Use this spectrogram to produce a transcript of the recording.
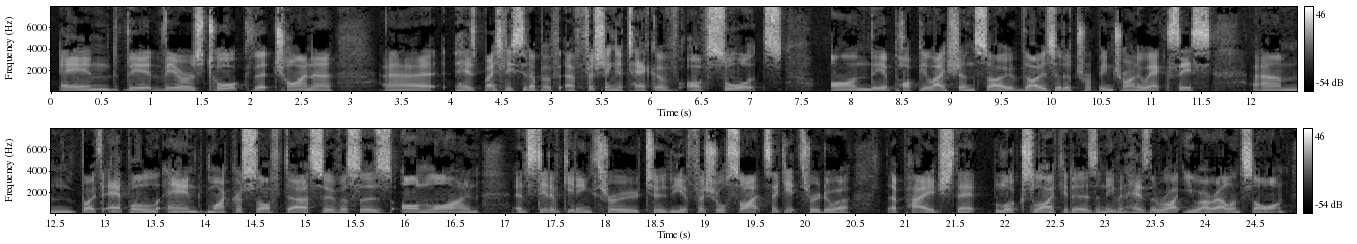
and there there is talk that China. Uh, has basically set up a, a phishing attack of, of sorts on their population. So those that have tr- been trying to access um, both Apple and Microsoft uh, services online, instead of getting through to the official sites, they get through to a, a page that looks like it is and even has the right URL and so on.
